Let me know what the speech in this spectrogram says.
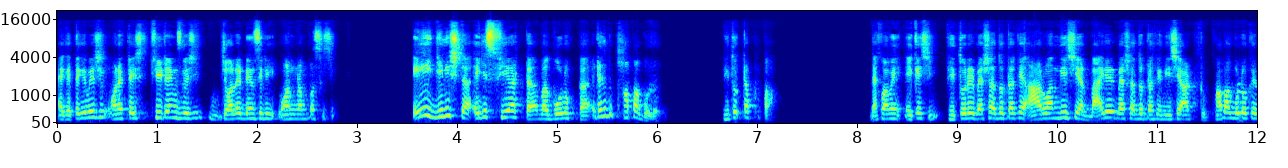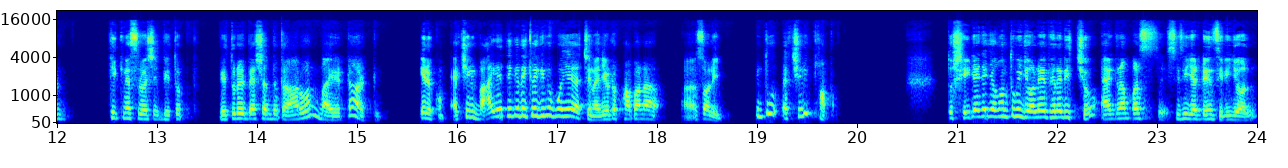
একের থেকে বেশি, অনেকটাই থ্রি টাইমস বেশি, জলের density one gram per CC এই জিনিসটা, এই যে স্ফিয়ারটা বা গোলকটা, এটা কিন্তু ফাঁপা গোলক। ভিতরটা ফাঁপা। দেখো আমি এঁকেছি, ভিতরের ব্যাসার্ধটাকে আর ওয়ান দিয়েছি আর বাইরের ব্যাসার্ধটাকে দিয়েছি আর টু ফাঁপা গোলকের থিকনেস রয়েছে, ভিতর, ভেতরের ব্যাসার্ধটা আর ওয়ান বাইরেরটা আর টু এরকম। অ্যাকচুয়ালি বাইরে থেকে দেখলে কিন্তু বোঝা যাচ্ছে না যে ওটা ফাঁপা না সলিড কিন্তু অ্যাকচুয়ালি ফাঁপা। তো সেইটাকে যখন তুমি জলে ফেলে দিচ্ছ, এক গ্রাম পার সিসি যার ডেন্সিটি জল,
